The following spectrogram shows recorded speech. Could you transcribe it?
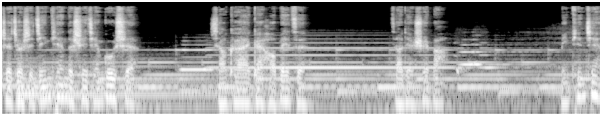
这就是今天的睡前故事。小可爱盖好被子，早点睡吧。明天见。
